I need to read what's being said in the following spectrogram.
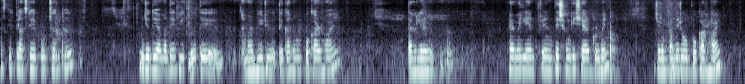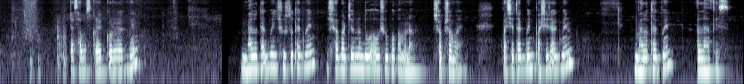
আজকে ক্লাসটা এই পর্যন্তই। যদি আমাদের ভিডিওতে, আমার ভিডিওতে কারও উপকার হয়, তাহলে ফ্যামিলি অ্যান্ড ফ্রেন্ডসদের সঙ্গে শেয়ার করবেন, যেন তাদেরও উপকার হয়। এটা সাবস্ক্রাইব করে রাখবেন। ভালো থাকবেন, সুস্থ থাকবেন। সবার জন্য দোয়া ও শুভকামনা সব সময় পাশে থাকবেন, পাশে রাখবেন। ভালো থাকবেন। আল্লাহ হাফিজ।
